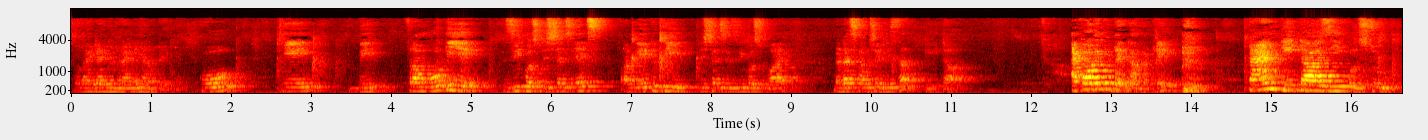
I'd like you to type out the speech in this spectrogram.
so right angle triangle I am taking O, A, B. From O to A is equals to distance x. From A to B distance is equals to y. Let us consider is the theta. According to trigonometry, tan theta is equals to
